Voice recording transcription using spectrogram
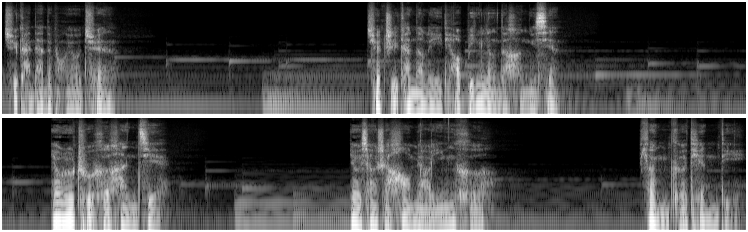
去看他的朋友圈，却只看到了一条冰冷的横线，犹如楚河汉界，又像是浩渺银河，分隔天地，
